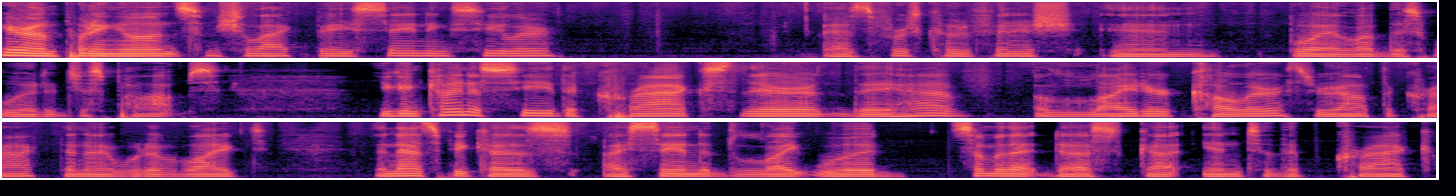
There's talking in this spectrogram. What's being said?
Here I'm putting on some shellac based sanding sealer. As the first coat of finish and boy I love this wood. It just pops. You can kind of see the cracks there. They have a lighter color throughout the crack than I would have liked and that's because I sanded the light wood. Some of that dust got into the crack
